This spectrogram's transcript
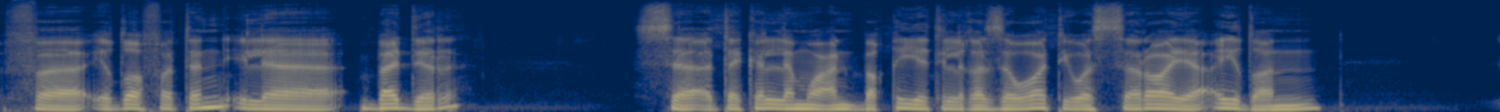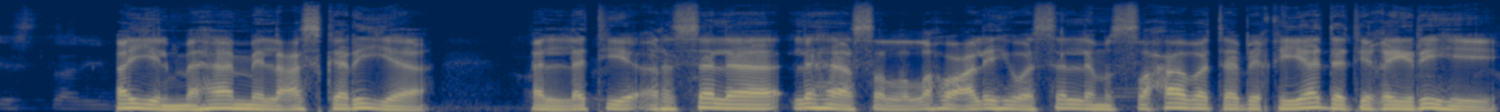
فإضافة إلى بدر سأتكلم عن بقية الغزوات والسرايا أيضا أي المهام العسكرية. التي أرسل لها صلى الله عليه وسلم الصحابة بقيادة غيره.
